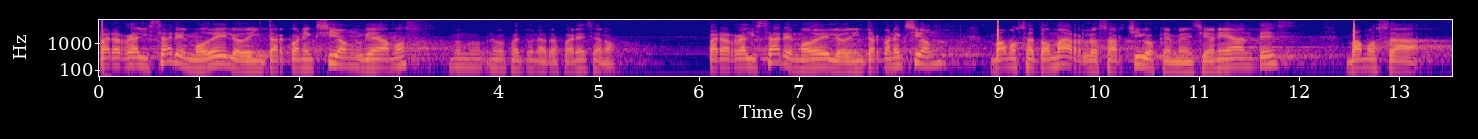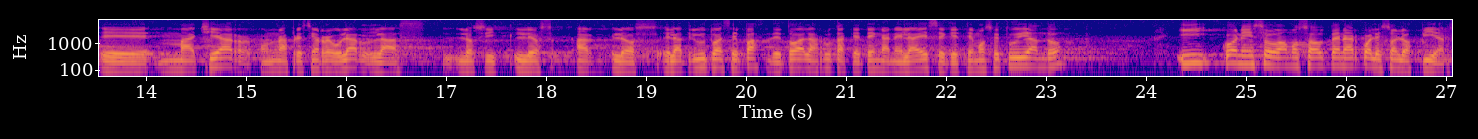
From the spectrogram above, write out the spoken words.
Para realizar el modelo de interconexión, digamos, no, me falta una transparencia, no. Para realizar el modelo de interconexión, vamos a tomar los archivos que mencioné antes, vamos a eh, machear con una expresión regular el atributo ASPAS de todas las rutas que tengan el AS que estemos estudiando y con eso vamos a obtener cuáles son los peers,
